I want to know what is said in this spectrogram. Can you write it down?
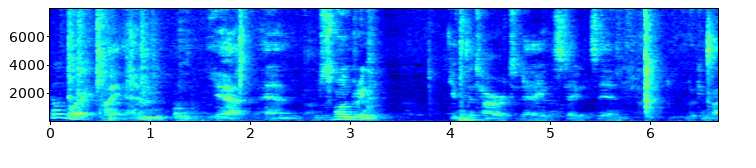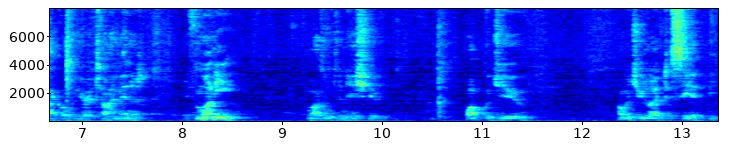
go for it. I um yeah um I'm just wondering, given the tower today, the state it's in, looking back over your time in it, if money wasn't an issue, what would you what would you like to see it be,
